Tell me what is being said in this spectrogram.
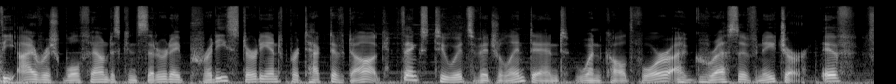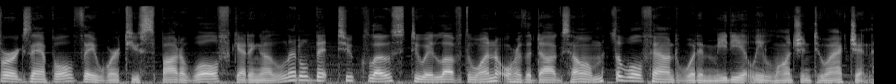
The Irish Wolfhound is considered a pretty sturdy and protective dog, thanks to its vigilant and, when called for, aggressive nature. If, for example, they were to spot a wolf getting a little bit too close to a loved one or the dog's home, the Wolfhound would immediately launch into action.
